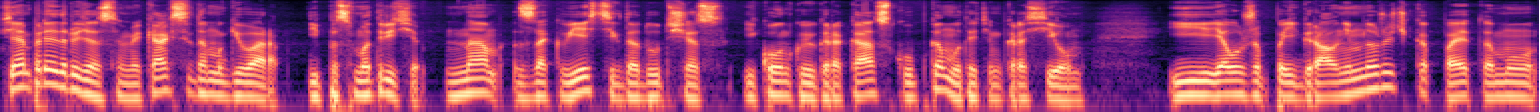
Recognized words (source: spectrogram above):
Всем привет, друзья, с вами как всегда Мугивара. И посмотрите, нам за квестик дадут сейчас иконку игрока с кубком вот этим красивым. И я уже поиграл немножечко, поэтому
